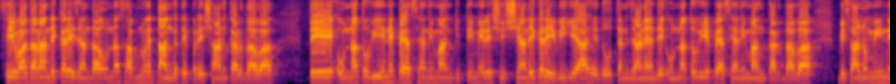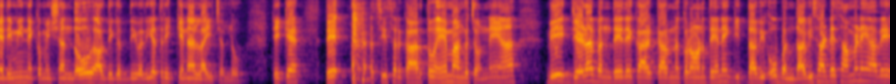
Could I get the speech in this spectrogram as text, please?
ਸੇਵਾਦਾਰਾਂ ਦੇ ਘਰੇ ਜਾਂਦਾ ਉਹਨਾਂ ਸਭ ਨੂੰ ਇਹ ਤੰਗ ਤੇ ਪਰੇਸ਼ਾਨ ਕਰਦਾ ਵਾ। ਤੇ ਉਹਨਾਂ ਤੋਂ ਵੀ ਇਹਨੇ ਪੈਸਿਆਂ ਦੀ ਮੰਗ ਕੀਤੀ। ਮੇਰੇ ਸ਼ਿష్ਯਾਂ ਦੇ ਘਰੇ ਵੀ ਗਿਆ ਇਹ ਦੋ ਤਿੰਨ ਜਾਣਿਆਂ ਦੇ। ਉਹਨਾਂ ਤੋਂ ਵੀ ਇਹ ਪੈਸਿਆਂ ਦੀ ਮੰਗ ਕਰਦਾ ਵਾ ਵੀ ਸਾਨੂੰ ਮਹੀਨੇ ਦੀ ਮਹੀਨੇ ਕਮਿਸ਼ਨ ਦਿਓ, ਆਪਦੀ ਗੱਦੀ ਵਧੀਆ ਤਰੀਕੇ ਨਾਲ ਲਾਈ ਚੱਲੋ। ਠੀਕ ਹੈ? ਤੇ ਅਸੀਂ ਸਰਕਾਰ ਤੋਂ ਇਹ ਮੰਗ ਚਾਹੁੰਦੇ ਆ ਵੀ ਜਿਹੜਾ ਬੰਦੇ ਦੇ ਕਰ- ਕਰਨ ਕਰਾਉਣ ਤੇ ਇਹਨੇ ਕੀਤਾ ਵੀ ਉਹ ਬੰਦਾ ਵੀ ਸਾਡੇ ਸਾਹਮਣੇ ਆਵੇ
